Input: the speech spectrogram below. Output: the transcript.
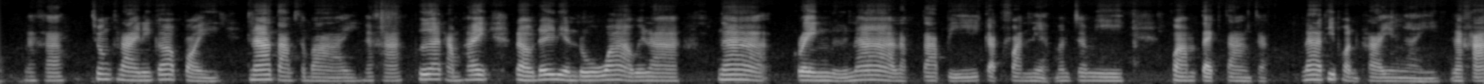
กนะคะ ช่วงคลายนี้ก็ปล่อยหน้าตามสบายนะคะ เพื่อทำให้เราได้เรียนรู้ว่าเวลาหน้าเกรงหรือหน้าหลับตาปีกัดฟันเนี่ย มันจะมีความแตกต่างจากหน้าที่ผ่อนคลายยังไงนะคะ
